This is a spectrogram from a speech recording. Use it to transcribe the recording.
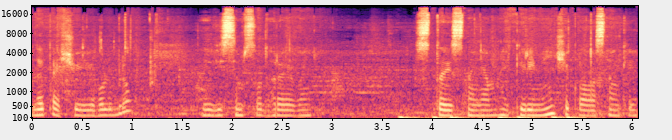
Не те, що я його люблю. 800 гривень. З тисненням. Який ремінчик класненький.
